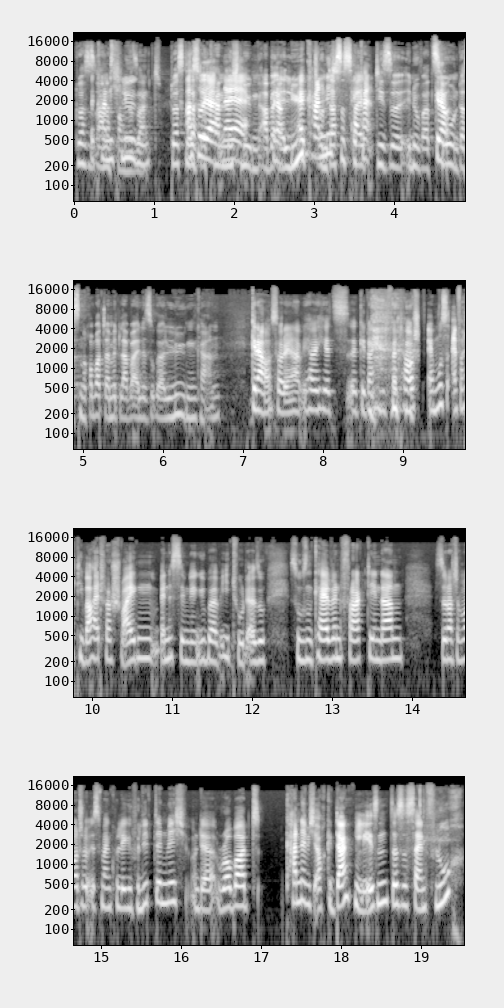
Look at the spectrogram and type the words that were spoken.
Du hast es Er kann nicht lügen. gesagt. Du hast gesagt, so, er ja, kann na nicht lügen. Aber genau. er Er lügt kann und nicht- das ist er halt kann- diese Innovation, Genau. dass ein Roboter mittlerweile sogar lügen kann. Genau, sorry, habe hab ich jetzt äh, gedanklich vertauscht. Er muss einfach die Wahrheit verschweigen, wenn es dem Gegenüber wehtut. Also Susan Calvin fragt ihn dann, so nach dem Motto, ist mein Kollege verliebt in mich? Und der Robot kann nämlich auch Gedanken lesen, das ist sein Fluch.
